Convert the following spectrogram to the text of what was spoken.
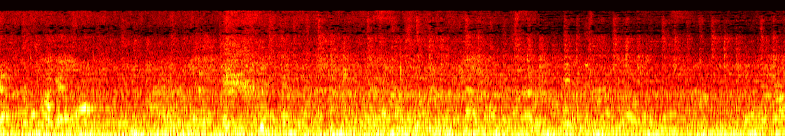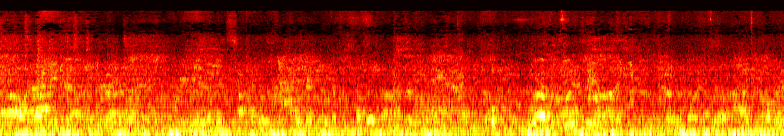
Okay. Okay. Thank you.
